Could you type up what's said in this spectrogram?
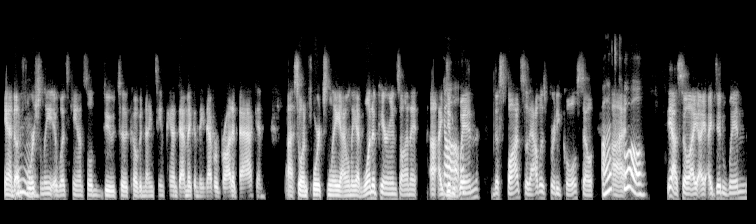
And mm. unfortunately, it was canceled due to COVID 19 pandemic and they never brought it back. And uh, so, unfortunately, I only had one appearance on it. Uh, I oh. did win the spot, so that was pretty cool. So, oh, that's uh, cool. Yeah, so I, I, I did win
